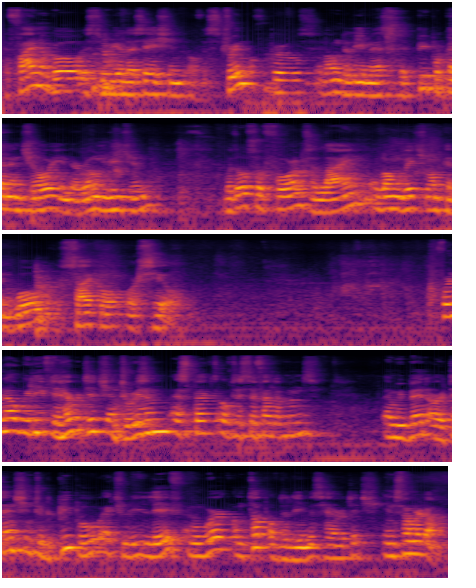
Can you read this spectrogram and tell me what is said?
The final goal is the realization of a string of pearls along the limes that people can enjoy in their own region, but also forms a line along which one can walk, cycle, or sail. For now, we leave the heritage and tourism aspect of this development and we bend our attention to the people who actually live and work on top of the Limes heritage in Zwammerdam.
